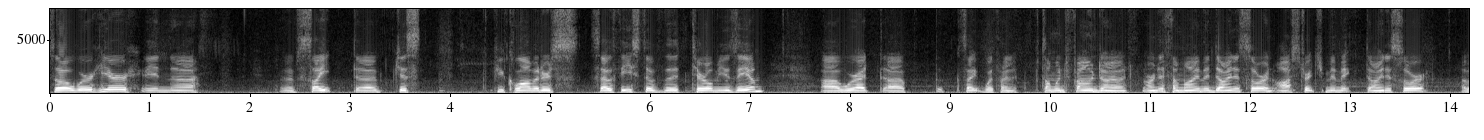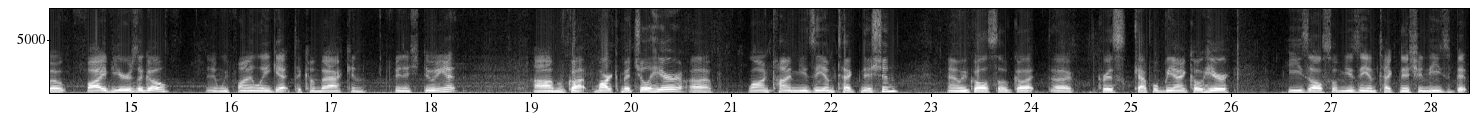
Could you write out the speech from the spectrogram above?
So we're here in uh, a site uh, just a few kilometers southeast of the Tyrrell Museum. Uh, we're at uh, a site with a, someone found an ornithomimid dinosaur, an ostrich mimic dinosaur, about five years ago, and we finally get to come back and finish doing it. Um, we've got Mark Mitchell here, a longtime museum technician, and we've also got uh, Chris Capobianco here. He's also a museum technician. He's a bit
